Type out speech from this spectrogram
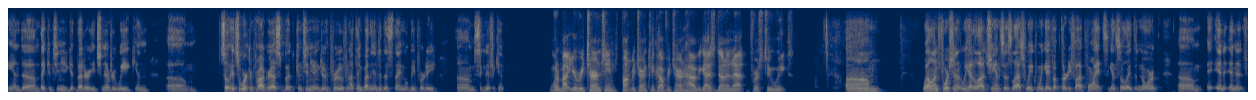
and um, they continue to get better each and every week and um, so it's a work in progress, but continuing to improve. And I think by the end of this thing will be pretty um, significant. What about your return teams? Punt return, kickoff return. How have you guys done in that first two weeks? Um, well, unfortunately, we had a lot of chances last week when we gave up 35 points against Olathe North, um, and and it,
